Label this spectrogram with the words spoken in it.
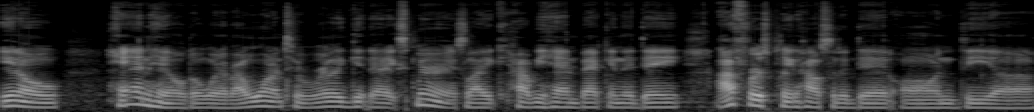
you know, handheld or whatever. I wanted to really get that experience like how we had back in the day. I first played House of the Dead on the uh,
